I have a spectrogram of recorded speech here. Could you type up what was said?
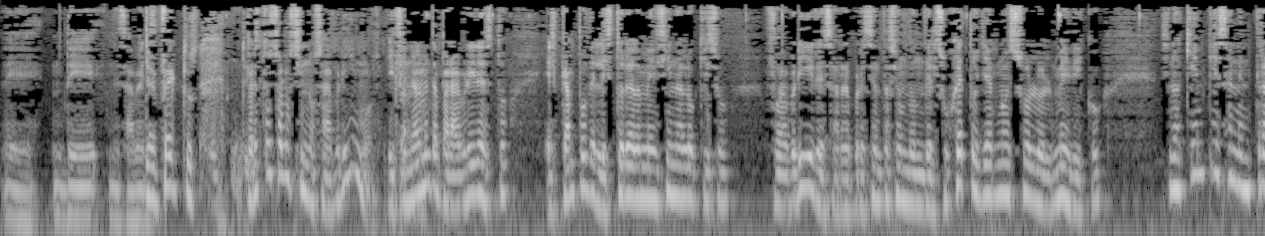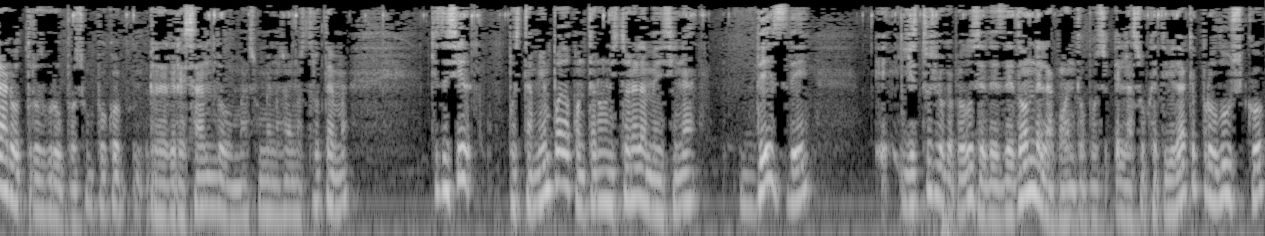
de, de saberes. Defectos. Pero esto solo si nos abrimos. Y finalmente para abrir esto, el campo de la historia de la medicina lo que hizo fue abrir esa representación donde el sujeto ya no es solo el médico, sino aquí empiezan a entrar otros grupos, un poco regresando más o menos a nuestro tema, que es decir, pues también puedo contar una historia de la medicina desde, y esto es lo que produce, desde dónde la cuento, pues eh, la subjetividad que produzco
